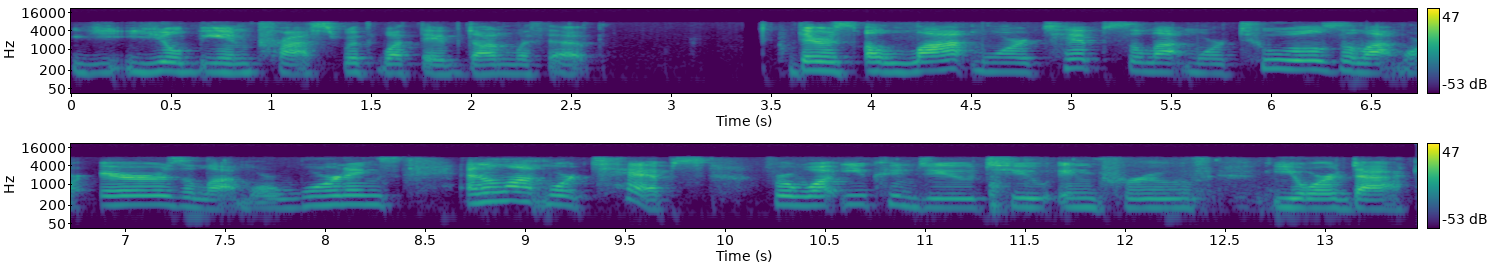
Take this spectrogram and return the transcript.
you'll be impressed with what they've done with it. There's a lot more tips, a lot more tools, a lot more errors, a lot more warnings, and a lot more tips for what you can do to improve your deck.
